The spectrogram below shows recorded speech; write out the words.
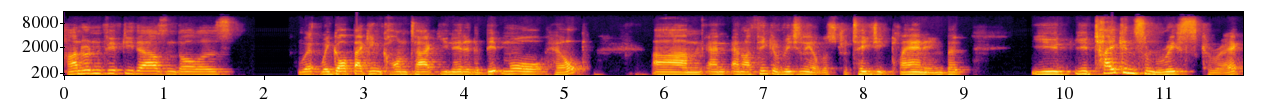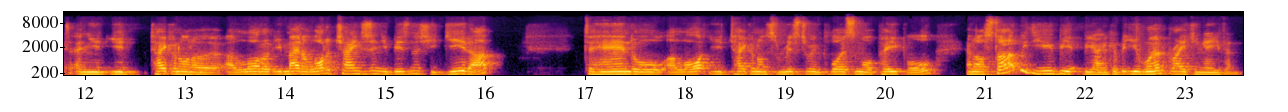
$150,000. We, we got back in contact. You needed a bit more help. Um, and, and I think originally it was strategic planning, but you you'd taken some risks, correct? And you you'd taken on a, a lot of you made a lot of changes in your business. You geared up to handle a lot. You'd taken on some risks to employ some more people. And I'll start with you, Bianca, but you weren't breaking even.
